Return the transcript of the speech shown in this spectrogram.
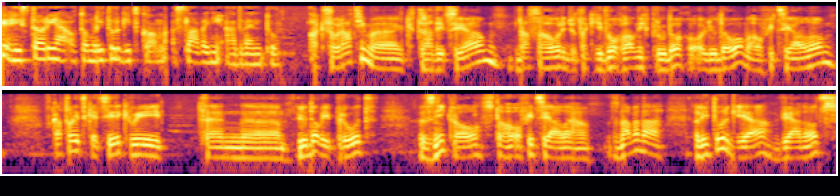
Vie história o tom liturgickom slavení adventu? Ak sa vrátime k tradíciám, dá sa hovoriť o takých dvoch hlavných prúdoch, o ľudovom a oficiálnom. V katolíckej cirkvi ten e, ľudový prúd vznikol z toho oficiálneho. Znamená, liturgia Vianoc e,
